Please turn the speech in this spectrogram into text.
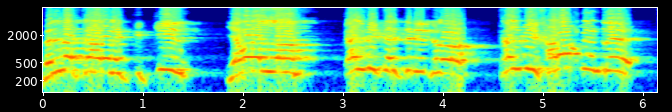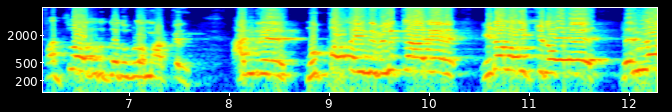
வெள்ளக்காரனுக்கு கீழ் எவரெல்லாம் கல்வி கற்கிறீர்களோ கல்வி ஹராம் என்று பத்வா கொடுத்தது உலமாக்கள். அன்று முப்பத்தைந்து விழுக்காடு இடஒதுக்கீடோடு எல்லா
